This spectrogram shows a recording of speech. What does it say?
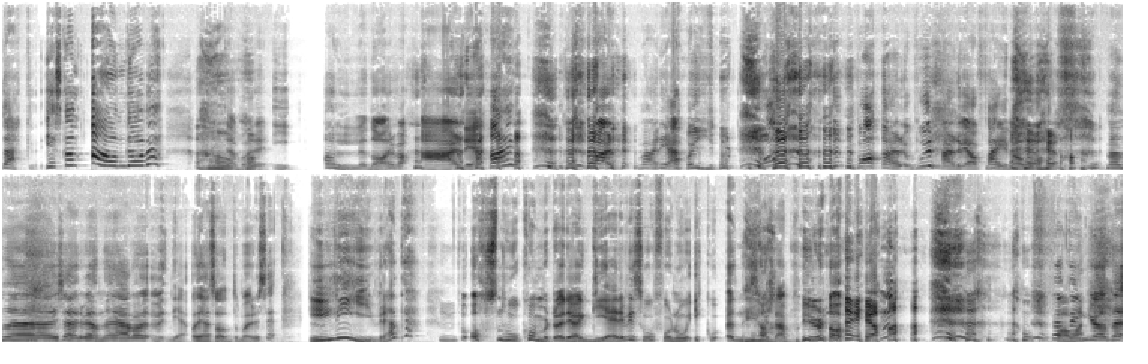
det ikke, Jeg skal ha en annen gave! Det er bare i alle dager, hva er det her? Hva er det, hva er det jeg har gjort nå? Er det, hvor er det vi har feila nå? Men eh, kjære vene, jeg var, og jeg sa det til Marius, jeg livredd jeg, for åssen hun kommer til å reagere hvis hun får noe ikke hun ønsker seg på julaften. ja. Jeg tenker at det,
